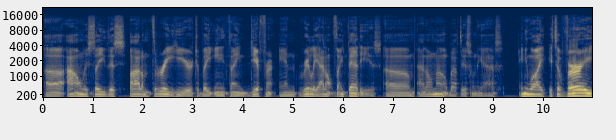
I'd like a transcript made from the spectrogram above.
uh, I only see this bottom three here to be anything different, and really, I don't think that is. Um, I don't know about this one, guys. Anyway, it's a very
